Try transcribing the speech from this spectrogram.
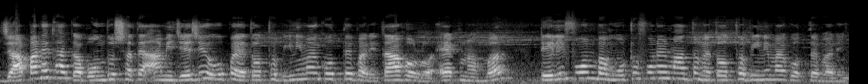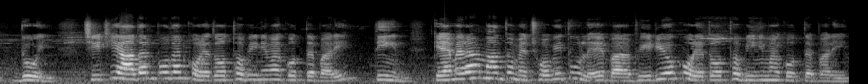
জাপানে থাকা বন্ধুর সাথে আমি যে যে উপায়ে তথ্য বিনিময় করতে পারি তা হলো, এক নম্বর, টেলিফোন বা মুঠোফোনের মাধ্যমে তথ্য বিনিময় করতে পারি। দুই, চিঠি আদান প্রদান করে তথ্য বিনিময় করতে পারি। তিন, ক্যামেরার মাধ্যমে ছবি তুলে বা ভিডিও করে তথ্য বিনিময় করতে পারি।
